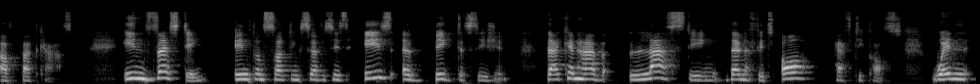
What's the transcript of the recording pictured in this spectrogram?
of podcasts. Investing in consulting services is a big decision that can have lasting benefits or hefty costs. When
